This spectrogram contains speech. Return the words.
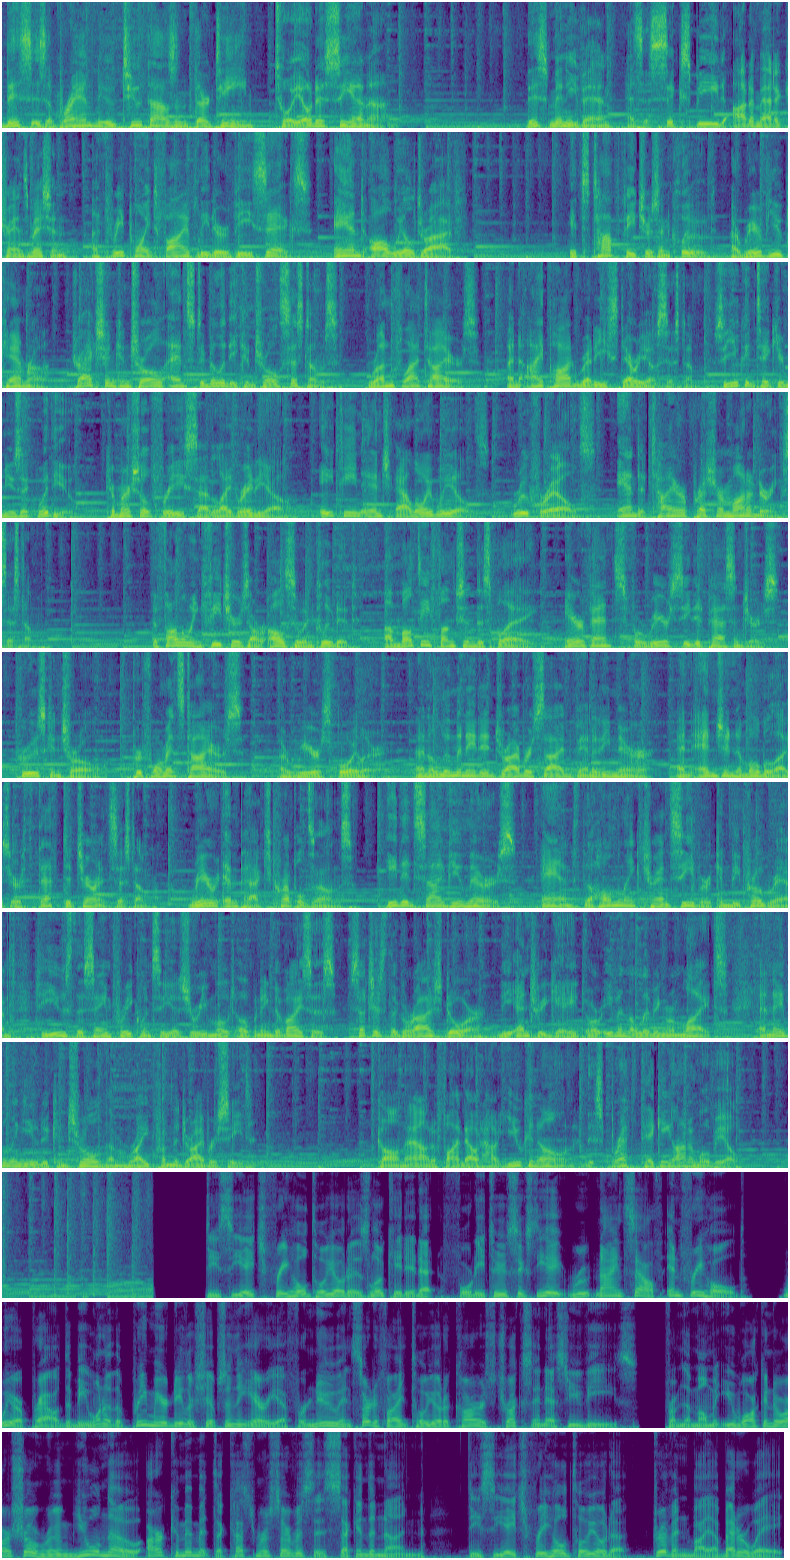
This is a brand new 2013 Toyota Sienna. This minivan has a six-speed automatic transmission, a 3.5-liter V6, and all-wheel drive. Its top features include a rear-view camera, traction control and stability control systems, run flat tires, an iPod-ready stereo system so you can take your music with you, commercial-free satellite radio, 18-inch alloy wheels, roof rails, and a tire pressure monitoring system. The following features are also included. A multi-function display, air vents for rear-seated passengers, cruise control, performance tires, a rear spoiler, an illuminated driver's side vanity mirror, an engine immobilizer theft deterrent system, rear impact crumple zones, heated side view mirrors, and the HomeLink transceiver can be programmed to use the same frequency as your remote opening devices, such as the garage door, the entry gate, or even the living room lights, enabling you to control them right from the driver's seat. Call now to find out how you can own this breathtaking automobile. DCH Freehold Toyota is located at 4268 Route 9 South in Freehold. We are proud to be one of the premier dealerships in the area for new and certified Toyota cars, trucks, and SUVs. From the moment you walk into our showroom, you will know our commitment to customer service is second to none. DCH Freehold Toyota, driven by a better way.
